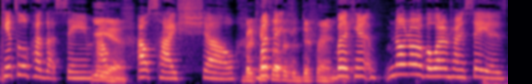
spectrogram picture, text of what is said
Cantaloupe has that same yeah, out- yeah. outside shell, But a But cantaloupe is a different. But it can't. No, no, no. But what I'm trying to say is,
